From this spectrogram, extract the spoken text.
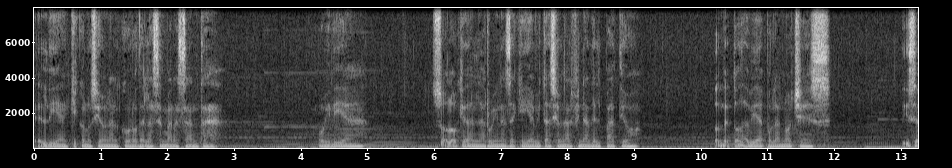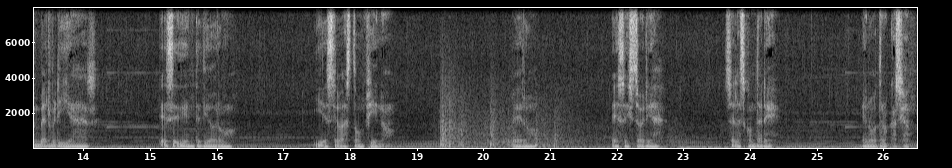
el día en que conocieron al coro de la Semana Santa. Hoy día solo quedan las ruinas de aquella habitación al final del patio, donde todavía por las noches dicen ver brillar ese diente de oro y ese bastón fino. Pero esa historia se las contaré en otra ocasión.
